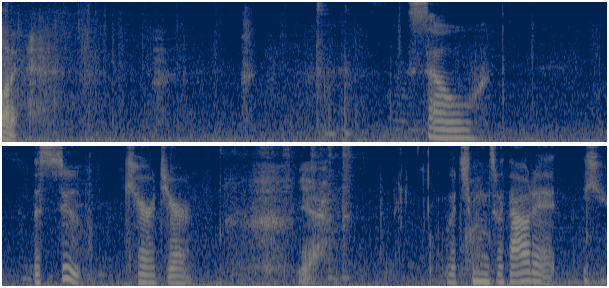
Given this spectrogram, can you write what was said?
On it. So, the suit cured your. Yeah. Which means without it, you.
